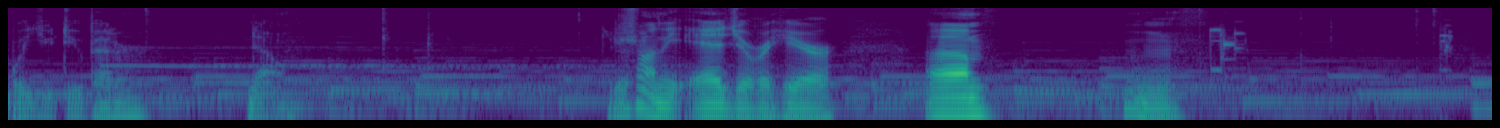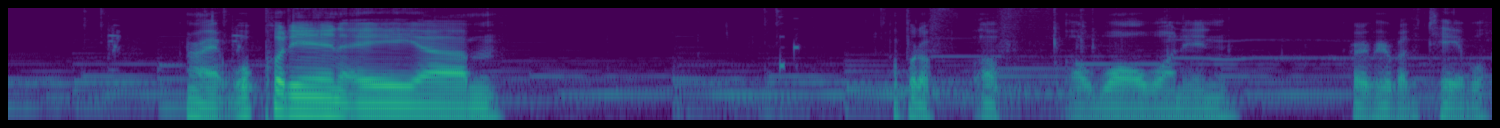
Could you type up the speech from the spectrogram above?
will you do better? No. Just on the edge over here. Um, hmm. Alright, we'll put in a, um... I'll put a, a, a wall one in right over here by the table.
